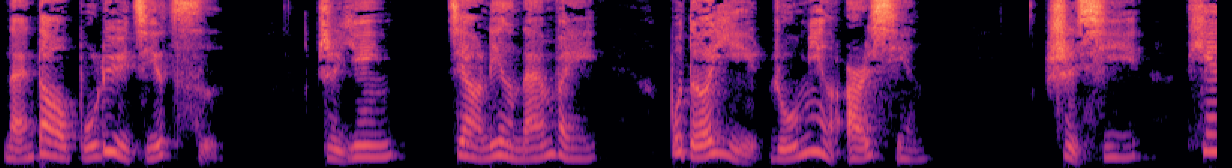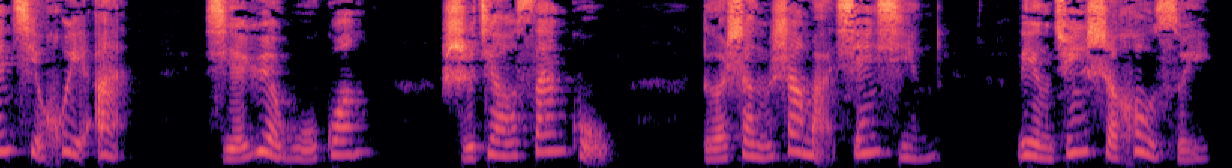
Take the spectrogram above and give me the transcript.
难道不虑及此？只因将令难为，不得已如命而行。是夕天气晦暗，斜月无光，石交三股。德胜上马先行，令军士后随，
